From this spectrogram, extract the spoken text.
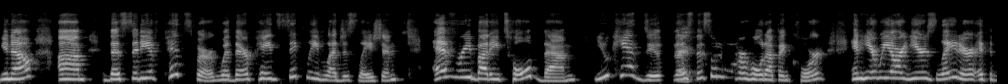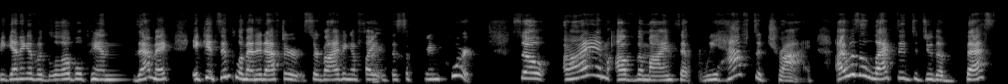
You know, um, the city of Pittsburgh with their paid sick leave legislation, everybody told them, you can't do this. Right. This will never hold up in court. And here we are years later at the beginning of a global pandemic. It gets implemented after surviving a fight with the Supreme Court. So I am of the mindset we have to try. I was elected to do the best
